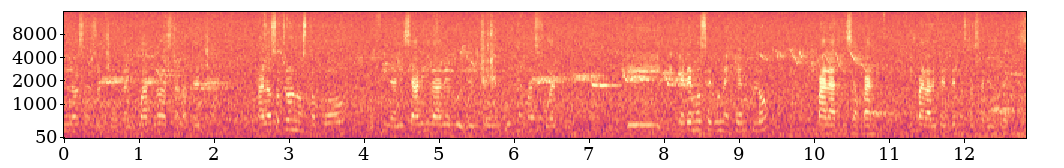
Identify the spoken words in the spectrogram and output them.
1984 hasta la fecha. A nosotros nos tocó finalizar y dar el, empuje más fuerte. Y, y queremos ser un ejemplo para Tizapán y para defender nuestras áreas verdes.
